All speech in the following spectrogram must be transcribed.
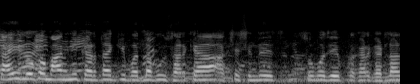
काही लोक मागणी करतात की बदलापूर सारख्या अक्षय शिंदे सोबत जे प्रकार घडला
